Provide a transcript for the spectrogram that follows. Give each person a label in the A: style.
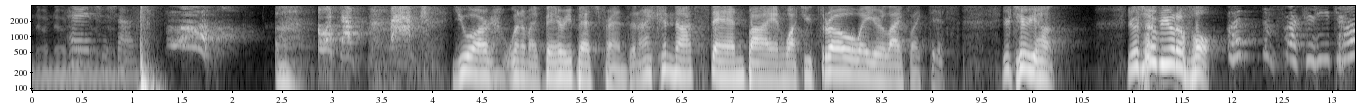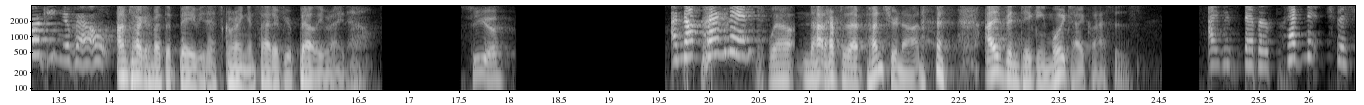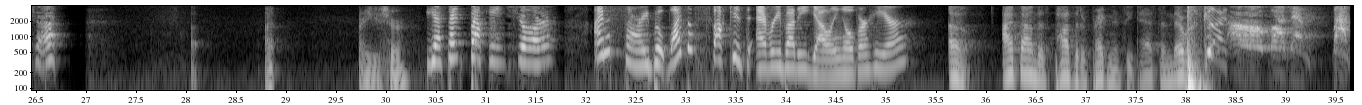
A: no, no,
B: Hey,
A: no, no, no,
B: Trisha. what the fuck?
C: You are one of my very best friends, and I cannot stand by and watch you throw away your life like this. You're too young. You're too beautiful.
B: What the fuck are you talking about?
C: I'm talking about the baby that's growing inside of your belly right now.
D: See ya.
B: I'm not pregnant.
C: Well, not after that punch, you're not. I've been taking Muay Thai classes.
B: I was never pregnant, Trisha.
C: Are you sure?
B: Yes, I'm fucking sure.
E: I'm sorry, but why the fuck is everybody yelling over here?
C: Oh, I found this positive pregnancy test, and there was. Good!
B: Oh, mother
